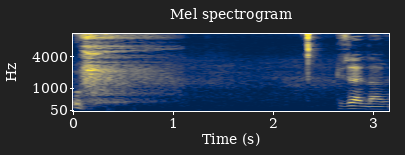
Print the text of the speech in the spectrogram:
Uf. Güzeldi abi.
